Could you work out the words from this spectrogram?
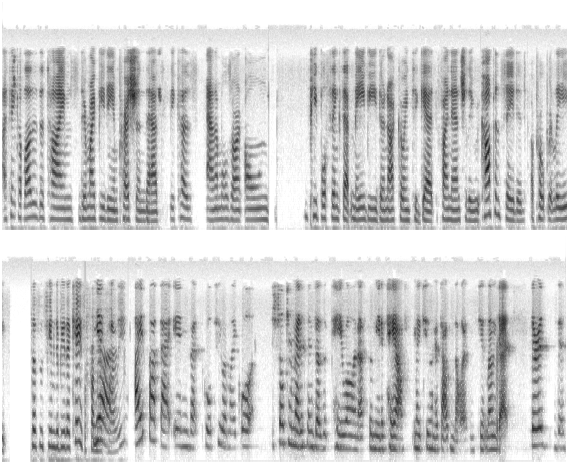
I think a lot of the times there might be the impression that because animals aren't owned, people think that maybe they're not going to get financially compensated appropriately. Doesn't seem to be the case from yeah, your colleague. I thought that in vet school too. I'm like, well, shelter medicine doesn't pay well enough for me to pay off my $200,000 in student loan debt there is this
